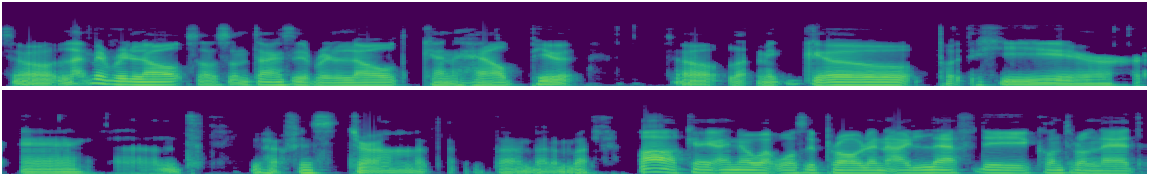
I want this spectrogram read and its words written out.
So let me reload. So sometimes the reload can help you. So let me go put here and you have instruct. Bam, bam, bam. Ah, okay, I know what was the problem. I left the control net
